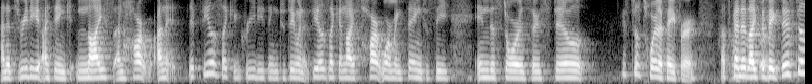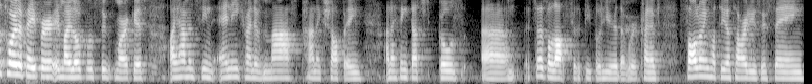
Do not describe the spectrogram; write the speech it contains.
And it's really, I think, nice and heart, and it, it feels like a greedy thing to do. And it feels like a nice, heartwarming thing to see in the stores, there's still, there's still toilet paper. That's kind of like the big. There's still toilet paper in my local supermarket. I haven't seen any kind of mass panic shopping, and I think that goes. Um, it says a lot for the people here that we're kind of following what the authorities are saying.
